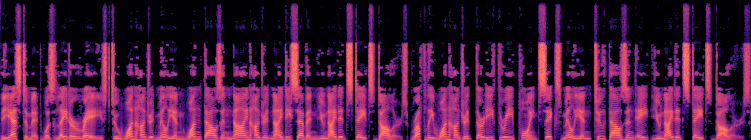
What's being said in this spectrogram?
The estimate was later raised to 100 million 1997 United States dollars, roughly 133.6 million 2008 United States dollars.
